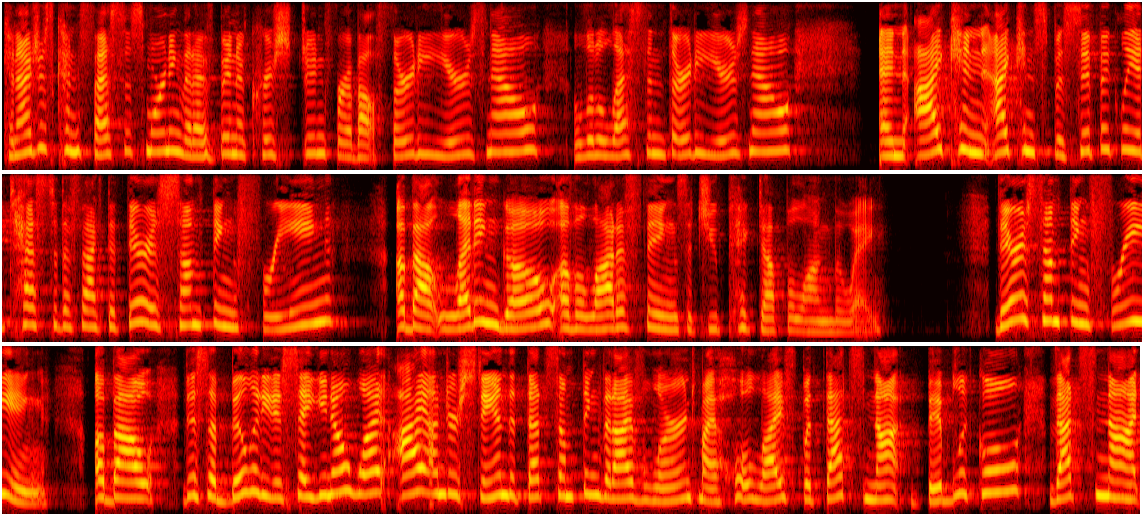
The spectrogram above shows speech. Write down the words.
Can I just confess this morning that I've been a Christian for about 30 years now, a little less than 30 years now, and I can, I can specifically attest to the fact that there is something freeing about letting go of a lot of things that you picked up along the way. There is something freeing about this ability to say, you know what? I understand that that's something that I've learned my whole life, but that's not biblical. That's not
